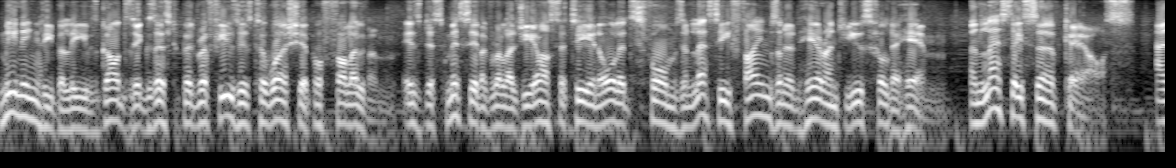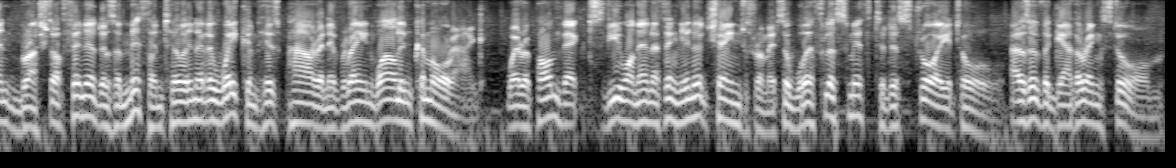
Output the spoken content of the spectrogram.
meaning he believes gods exist but refuses to worship or follow them, is dismissive of religiosity in all its forms unless he finds an adherent useful to him, unless they serve chaos, and brushed off Ynnead as a myth until Ynnead awakened his power in Yvraine while in Commorragh, whereupon Vect's view on anything Ynnead changed from it's a worthless myth to destroy it all. As of the gathering storm,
